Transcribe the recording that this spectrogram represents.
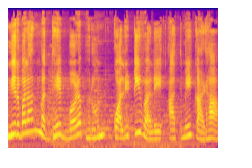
निर्बलांमध्ये बळ भरून क्वालिटीवाले आत्मे काढा.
